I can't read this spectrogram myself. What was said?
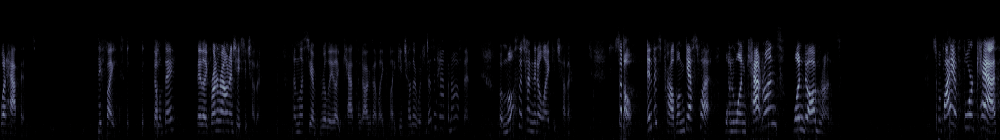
what happens? They fight, don't they? They like run around and chase each other. Unless you have really like cats and dogs that like like each other, which doesn't happen often. But most of the time they don't like each other. So, in this problem, guess what? When one cat runs, one dog runs. So if I have four cats,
